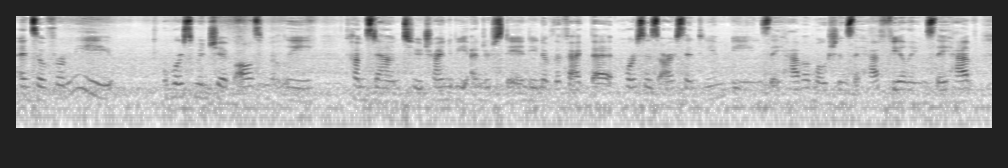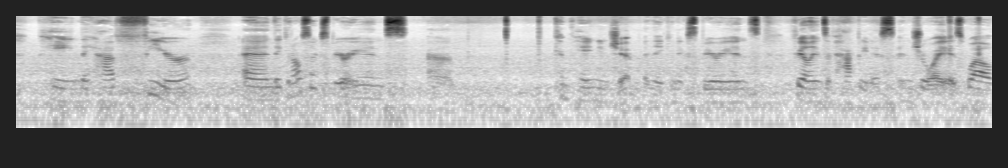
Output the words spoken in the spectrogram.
And so for me, horsemanship ultimately comes down to trying to be understanding of the fact that horses are sentient beings. They have emotions, they have feelings, they have pain, they have fear, and they can also experience um, companionship and they can experience feelings of happiness and joy as well.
